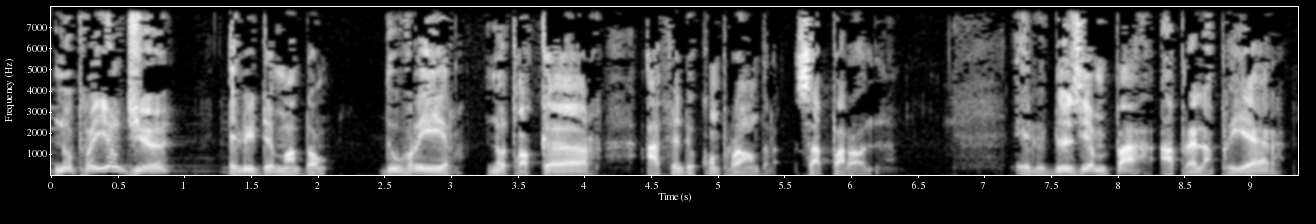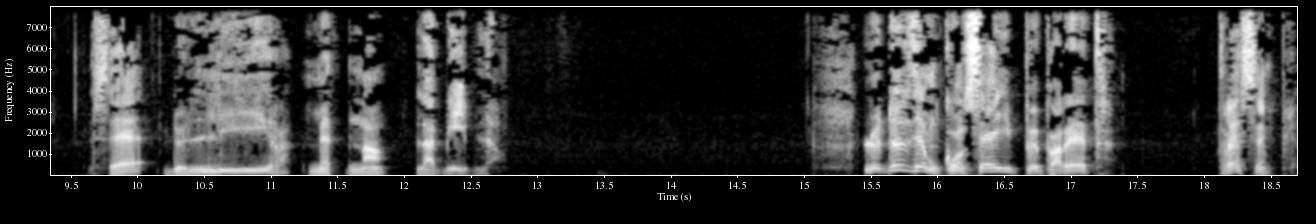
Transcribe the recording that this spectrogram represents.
Nous prions Dieu et lui demandons d'ouvrir notre cœur afin de comprendre sa parole. Et le deuxième pas après la prière, c'est de lire maintenant la Bible. Le deuxième conseil peut paraître très simple.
